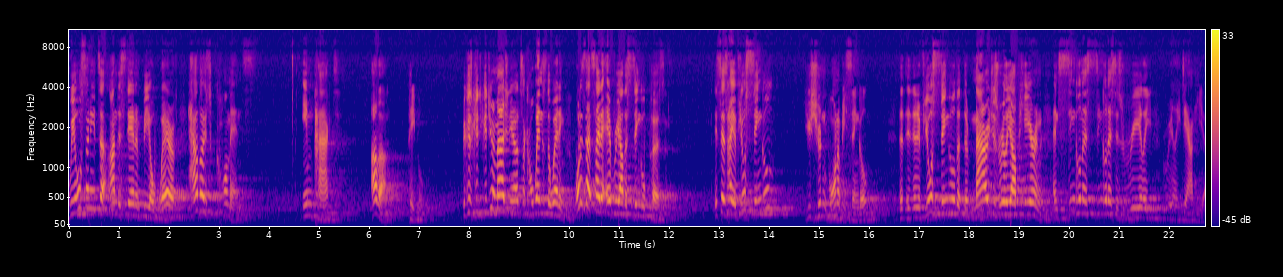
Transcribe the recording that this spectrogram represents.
we also need to understand and be aware of how those comments impact other people. Because could, could, you imagine, you know, it's like, oh, when's the wedding? What does that say to every other single person? It says, hey, if you're single, you shouldn't want to be single. That, that if you're single, that the marriage is really up here and, and singleness, singleness is really, really down here.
